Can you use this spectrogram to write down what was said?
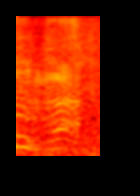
Ugh!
